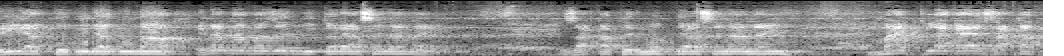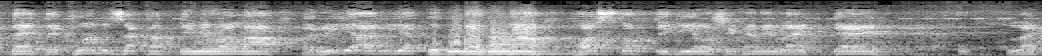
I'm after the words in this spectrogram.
রিয়া কবিরা গুনা এটা নামাজের ভিতরে আছে না নাই? জাকাতের মধ্যে আছে না নাই? মাইক লাগায় জাকাত দেয়, দেখো আমি জাকাত দেনেওয়ালা, রিয়া রিয়া কবিরা গুনা হজ করতে গিয়েও সেখানে লাইট দেয়। লাইট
